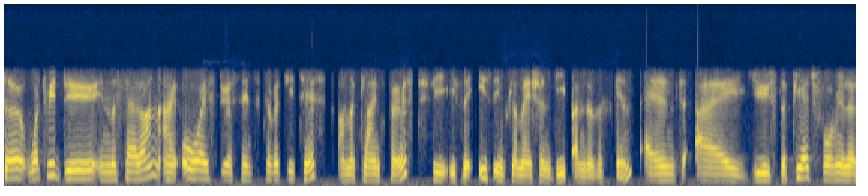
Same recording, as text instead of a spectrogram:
So what we do in the salon, I always do a sensitivity test on a client first, see if there is inflammation deep under the skin. And I use the pH formula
